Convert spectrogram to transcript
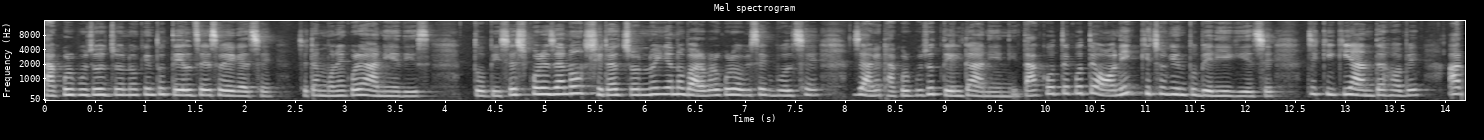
ঠাকুর পুজোর জন্য কিন্তু তেল শেষ হয়ে গেছে, সেটা মনে করে আনিয়ে দিস। তো বিশেষ করে যেন সেটার জন্যই যেন বারবার করে অভিষেক বলছে যে, আগে ঠাকুর পুজোর তেলটা আনিয়ে নিই তা করতে করতে অনেক কিছু কিন্তু বেরিয়ে গিয়েছে যে, কি কি আনতে হবে? আর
